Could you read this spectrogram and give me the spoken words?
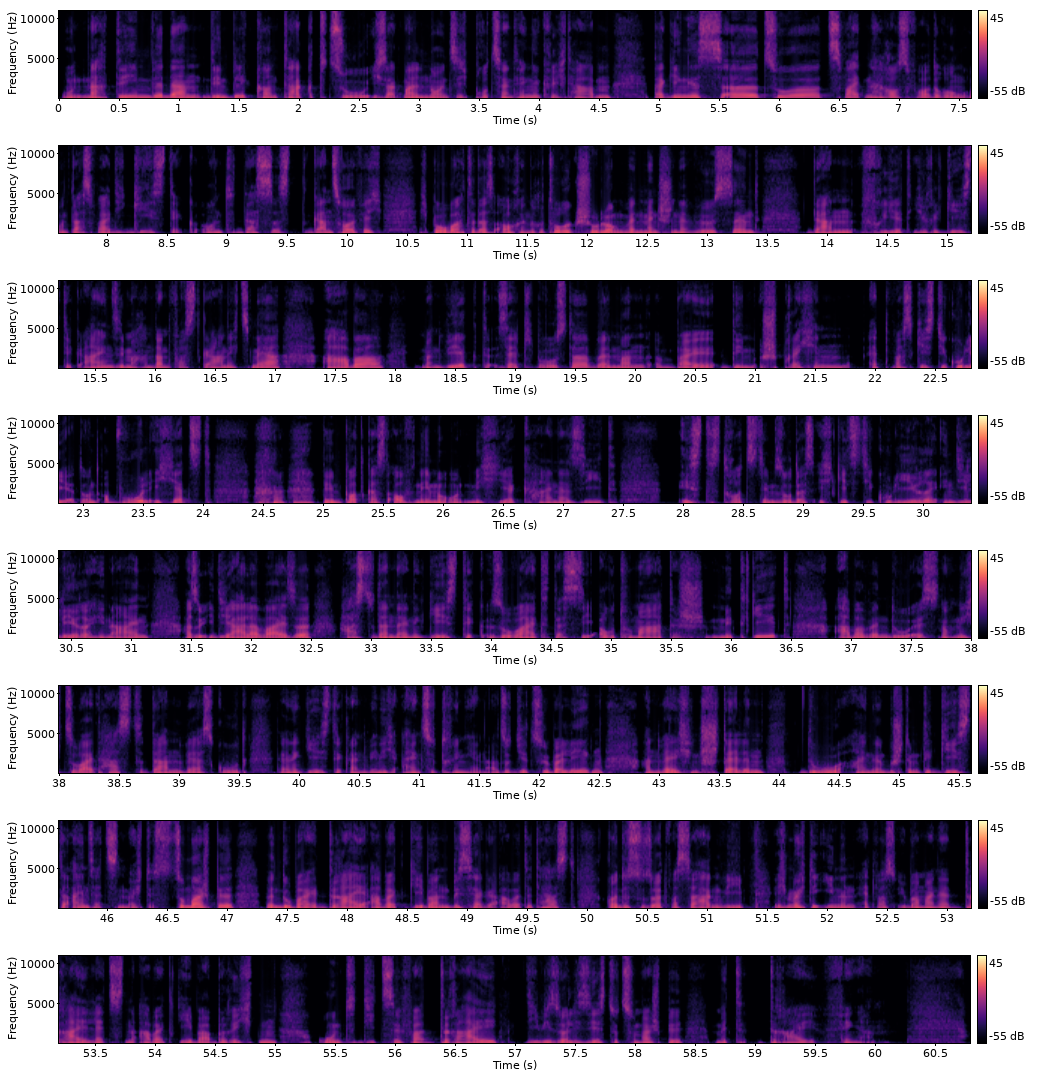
Und nachdem wir dann den Blickkontakt zu, ich sag mal, 90 Prozent hingekriegt haben, da ging es äh, zur zweiten Herausforderung und das war die Gestik. Und das ist ganz häufig, ich beobachte das auch in Rhetorikschulungen, wenn Menschen nervös sind, dann friert ihre Gestik ein, sie machen dann fast gar nichts mehr, aber man wirkt selbstbewusster, wenn man bei dem Sprechen etwas gestikuliert. Und obwohl ich jetzt den Podcast aufnehme und mich hier keiner sieht, ist es trotzdem so, dass ich gestikuliere in die Leere hinein. Also idealerweise hast du dann deine Gestik so weit, dass sie automatisch mitgeht. Aber wenn du es noch nicht so weit hast, dann wäre es gut, deine Gestik ein wenig einzutrainieren. Also dir zu überlegen, an welchen Stellen du eine bestimmte Geste einsetzen möchtest. Zum Beispiel, wenn du bei drei Arbeitgebern bisher gearbeitet hast, könntest du so etwas sagen wie, ich möchte Ihnen etwas über meine drei letzten Arbeitgeber berichten und die Ziffer drei, die visualisierst du zum Beispiel mit drei Fingern.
